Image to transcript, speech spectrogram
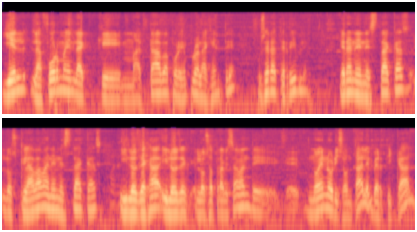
y él la forma en la que mataba por ejemplo a la gente pues era terrible eran en estacas, los clavaban en estacas y los dejaba y los de- los atravesaban de eh, no en horizontal, en vertical.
